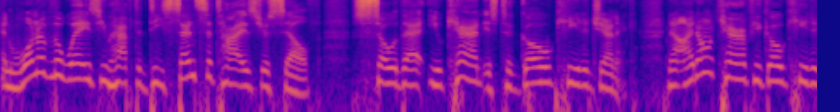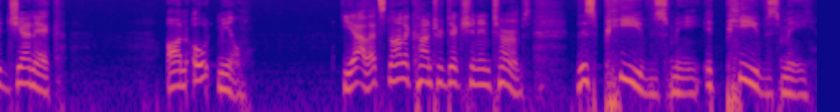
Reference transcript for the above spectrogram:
And one of the ways you have to desensitize yourself so that you can is to go ketogenic. Now, I don't care if you go ketogenic on oatmeal. Yeah, that's not a contradiction in terms. This peeves me. It peeves me.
